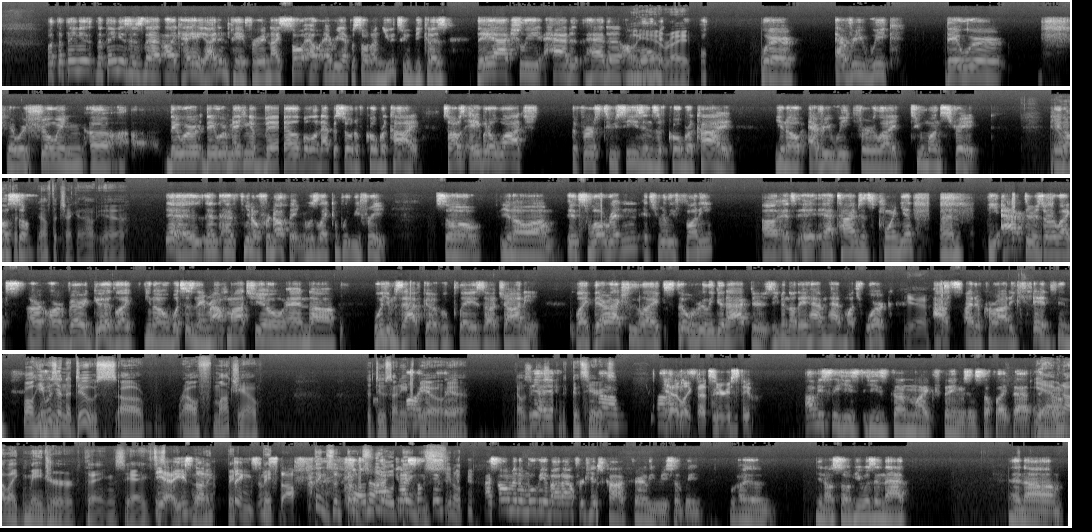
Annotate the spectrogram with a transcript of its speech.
But the thing is, the thing is, is that like, hey, I didn't pay for it, and I saw every episode on YouTube because they actually had had a, a Oh yeah, moment right. where every week they were they were showing uh, they were they were making available an episode of Cobra Kai. So I was able to watch the first two seasons of Cobra Kai, you know, every week for like two months straight. You I'll know, have to, I'll have to check it out. Yeah. Yeah, and, and you know, for nothing, it was like completely free. So you know, um, it's well written. It's really funny. Uh, it's it, at times it's poignant, and the actors are like are, are very good. Like you know, what's his name, Ralph Macchio and uh, William Zabka, who plays uh, Johnny. Like they're actually like still really good actors, even though they haven't had much work Yeah. outside of Karate Kid. And Well, he And was he- in the Deuce, uh, Ralph Macchio. The Deuce on HBO. Oh, yeah, yeah. yeah. That was a Yeah, good, good series. um, Yeah, I like that series too. Obviously, he's he's done like things and stuff like that. yeah, know. but not like major things. Yeah. he's just Yeah, like he's done like big- things and big- stuff. Things and No, things. no, you I know, I saw things. him- You know. I saw him in a movie about Alfred Hitchcock fairly recently. Um, you know, so he was in that, and um,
